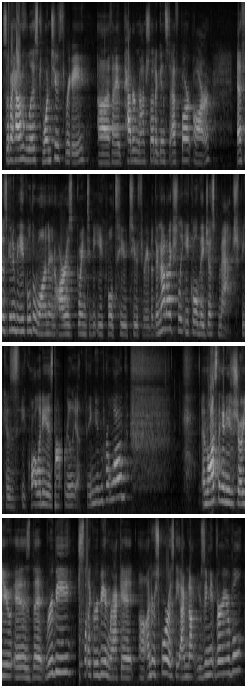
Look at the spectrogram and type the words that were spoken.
So if I have the list 1, 2, 3, uh, if I pattern match that against F bar R, F is going to be equal to 1 and R is going to be equal to 2, 3. But they're not actually equal, they just match because equality is not really a thing in Prolog. And the last thing I need to show you is that Ruby, just like Ruby and Racket, uh, underscore is the I'm not using it variable,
